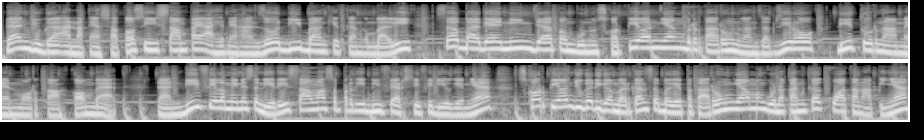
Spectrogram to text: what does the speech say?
dan juga anaknya Satoshi sampai akhirnya Hanzo dibangkitkan kembali sebagai ninja pembunuh Scorpion yang bertarung dengan Sub-Zero di turnamen Mortal Kombat. Dan di film ini sendiri sama seperti di versi video gamenya, Scorpion juga digambarkan sebagai petarung yang menggunakan kekuatan apinya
